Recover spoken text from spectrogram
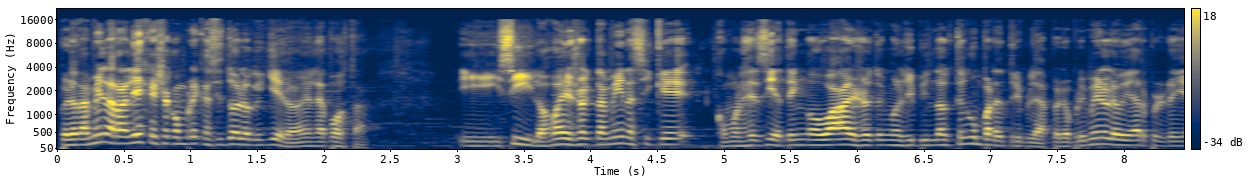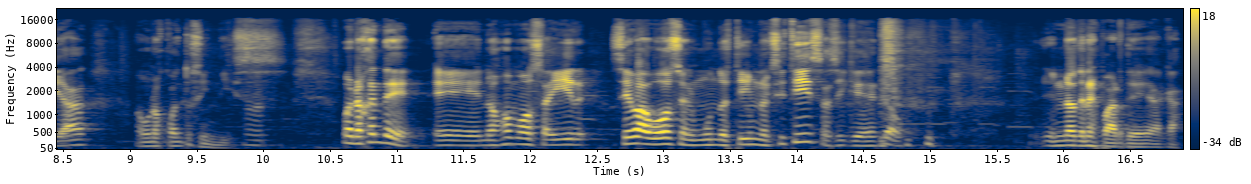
Pero también la realidad es que ya compré casi todo lo que quiero, ¿eh? es la posta. Y sí, los Bioshock también, así que, como les decía, tengo Bioshock, tengo Sleeping Dog, tengo un par de AAA, pero primero le voy a dar prioridad a unos cuantos indies. Bueno, gente, eh, nos vamos a ir. Seba, vos en el mundo Steam no existís, así que no, tenés parte acá.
